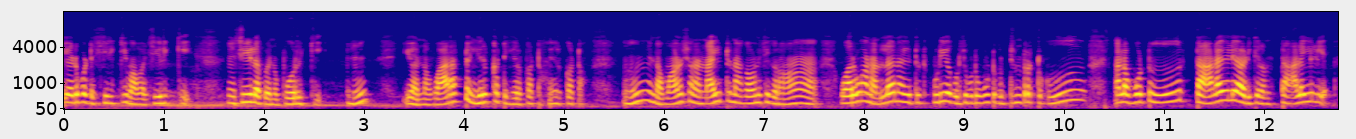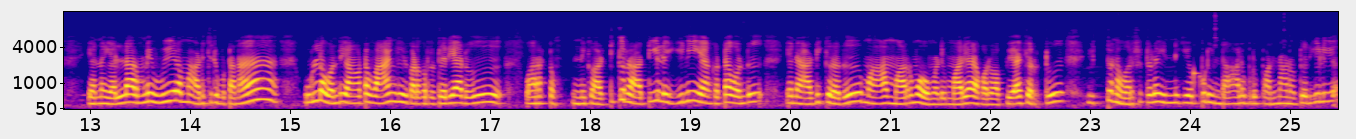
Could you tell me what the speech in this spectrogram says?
எடுபட்ட சிரிக்கி மாவா சிரிக்கி. சீலை பெண்ணு பொறுக்கி. ம்? என்னை வரட்டும் இருக்கட்டும் இருக்கட்டும் இருக்கட்டும். ம் இந்த மனுஷனை நைட்டு நான் கவனிச்சுக்கிறேன். வருவான் நல்லா நைட்டு குடியை குடிச்சு போட்டு வீட்டுக்கு தின்றதுக்கு. நல்லா போட்டு தலையிலே அடிக்கிறான் தலையிலே. என்னை எல்லாருமே வீரமாக அடிச்சிட்டு போட்டானே. உள்ளே வந்து என்கிட்ட வாங்கி கிடக்கிறது தெரியாது. வரட்டும். இன்றைக்கி அடிக்கிற அடியில் இனி என்கிட்ட வந்து என்னை அடிக்கிறது மா மருமக மடி மரியாதை குறைவா பேசுறது இத்தனை வருஷத்தில் இன்றைக்கி எப்படி இந்த ஆள் இப்படி பண்ணானோ தெரியலையே.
